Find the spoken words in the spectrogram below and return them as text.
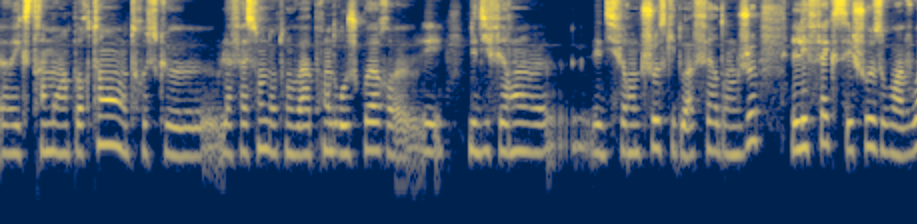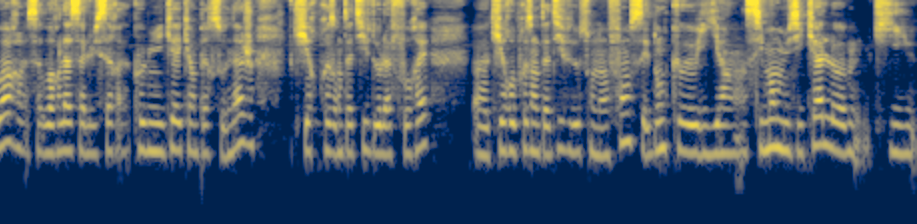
euh, extrêmement important entre ce que la façon dont on va apprendre aux joueurs les différentes choses qu'ils doivent faire dans le jeu, l'effet que ces choses vont avoir, à savoir là, ça lui sert à communiquer avec un personnage qui est représentatif de la forêt, qui est représentatif de son enfance, et donc il y a un ciment musical qui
